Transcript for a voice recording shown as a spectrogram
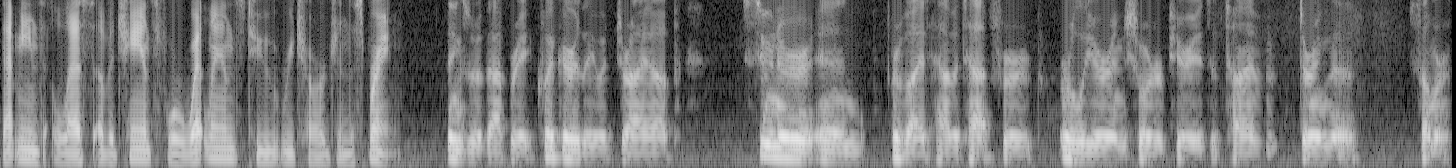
That means less of a chance for wetlands to recharge in the spring. Things would evaporate quicker, they would dry up sooner, and provide habitat for earlier and shorter periods of time during the summer.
